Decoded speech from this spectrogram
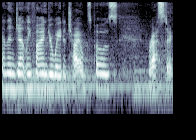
And then gently find your way to child's pose, resting.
